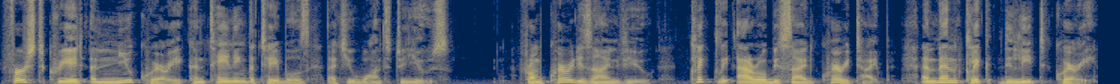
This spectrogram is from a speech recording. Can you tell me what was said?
first create a new query containing the tables that you want to use. From Query Design View, click the arrow beside Query Type and then click Delete Query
